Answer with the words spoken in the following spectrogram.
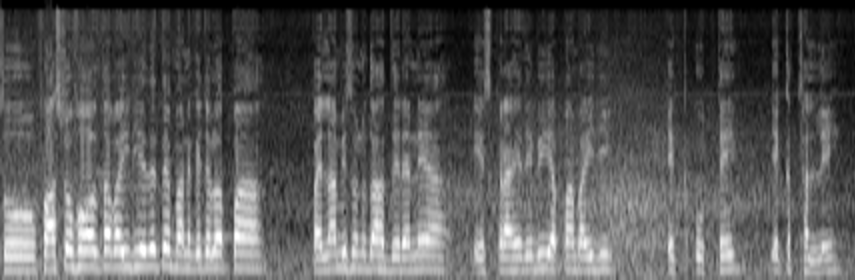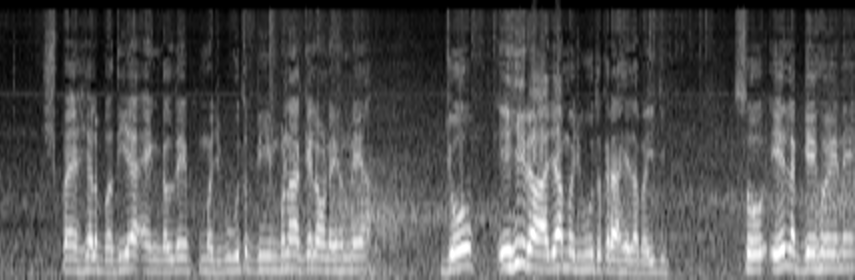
ਸੋ ਫਸਟ ਆਫ ਆਲ ਤਾਂ ਬਾਈ ਜੀ ਇਹਦੇ ਤੇ ਮੰਨ ਕੇ ਚਲੋ ਆਪਾਂ ਪਹਿਲਾਂ ਵੀ ਤੁਹਾਨੂੰ ਦੱਸਦੇ ਰਹਿੰਦੇ ਆ ਇਸ ਕਰਾਹੇ ਦੇ ਵੀ ਆਪਾਂ ਬਾਈ ਜੀ ਇੱਕ ਉੱਤੇ ਇੱਕ ਥੱਲੇ ਸਪੈਸ਼ਲ ਵਧੀਆ ਐਂਗਲ ਦੇ ਮਜ਼ਬੂਤ ਬੀਮ ਬਣਾ ਕੇ ਲਾਉਣੇ ਹੁੰਦੇ ਆ। ਜੋ ਇਹੀ ਰਾਜ ਆ ਮਜ਼ਬੂਤ ਕਰਾਹੇ ਦਾ ਬਾਈ ਜੀ। ਸੋ ਇਹ ਲੱਗੇ ਹੋਏ ਨੇ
